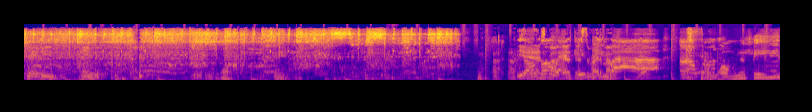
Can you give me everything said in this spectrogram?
JD, name it. Yeah, that's, Don't go about, that's, that's the right amount. why I I wanna wanna be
